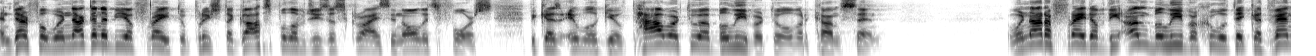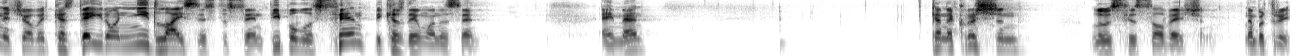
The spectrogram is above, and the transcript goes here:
And therefore we're not going to be afraid to preach the gospel of Jesus Christ in all its force because it will give power to a believer to overcome sin. We're not afraid of the unbeliever who will take advantage of it because they don't need license to sin. People will sin because they want to sin. Amen. Can a Christian lose his salvation? Number three,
